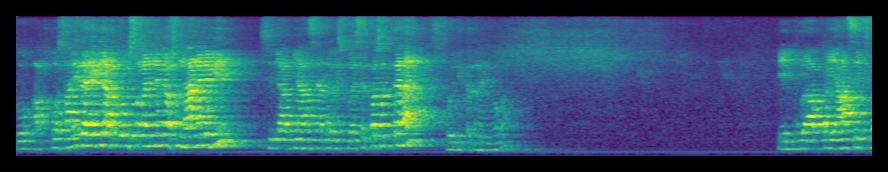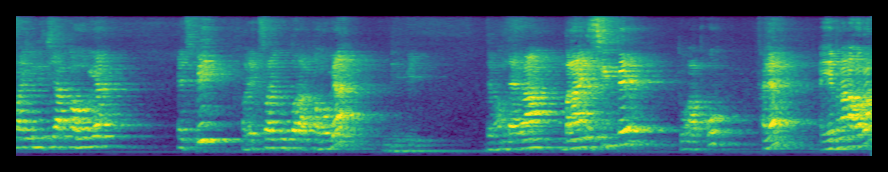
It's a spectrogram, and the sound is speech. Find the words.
तो आपको आसानी रहेगी आपको समझने में और समझाने में भी। इसलिए आप यहाँ से आकर इसको ऐसे कर सकते हैं, कोई दिक्कत नहीं होगा। ये पूरा आपका यहाँ से एक्स वाई के नीचे आपका हो गया एच पी और एक्स वाई के ऊपर आपका हो गया डायग्राम बनाएँगे सीट पे तो आपको फाइनल ये बनाना होगा।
